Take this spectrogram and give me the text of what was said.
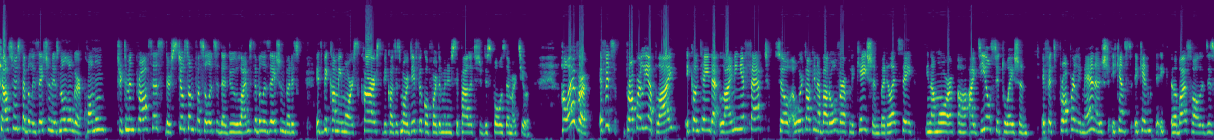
calcium stabilization is no longer a common treatment process. There's still some facilities that do lime stabilization, but it's it's becoming more scarce because it's more difficult for the municipality to dispose the material. However, if it's properly applied, it contains that liming effect. So uh, we're talking about over application, but let's say in a more uh, ideal situation, if it's properly managed, it can it can it, uh, biosolids this,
